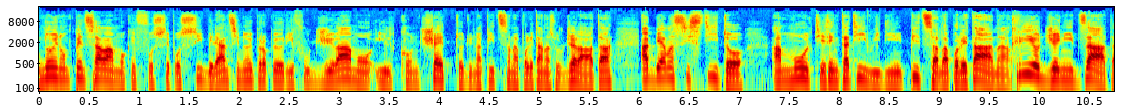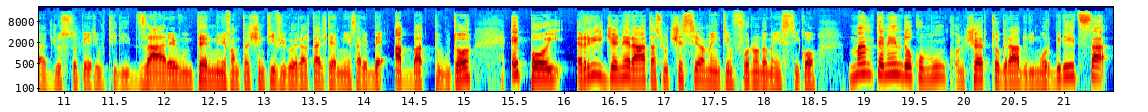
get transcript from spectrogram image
noi non pensavamo che fosse possibile, anzi noi proprio rifugivamo il concetto di una pizza napoletana surgelata, abbiamo assistito a molti tentativi di pizza napoletana criogenizzata, giusto per utilizzare un termine fantascientifico, in realtà il termine sarebbe abbattuto, e poi rigenerata successivamente in forno domestico, mantenendo comunque un certo grado di morbidezza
